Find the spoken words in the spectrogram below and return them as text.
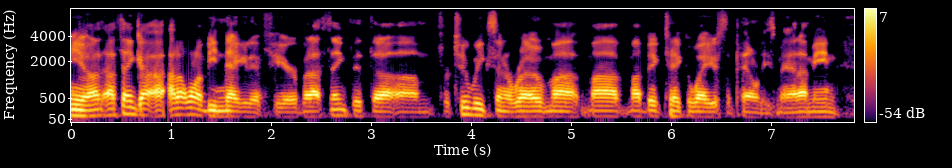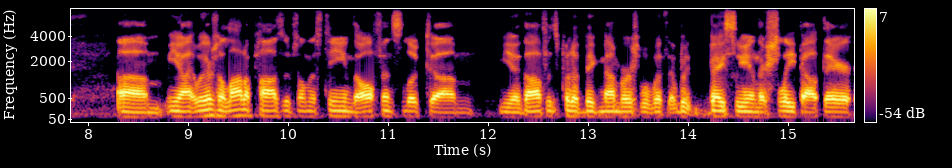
you know I, I think I, I don't want to be negative here, but I think that the, um, for two weeks in a row, my my my big takeaway is the penalties, man. I mean, um, you know, there's a lot of positives on this team. The offense looked um, you know, the offense put up big numbers with, with basically in their sleep out there.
